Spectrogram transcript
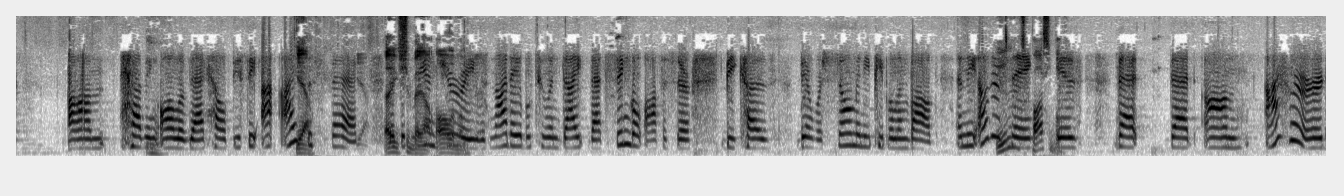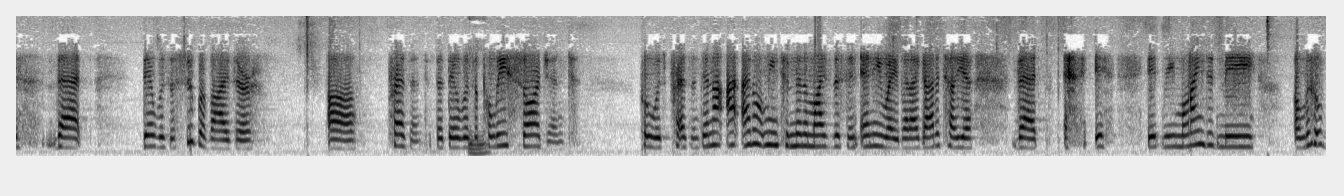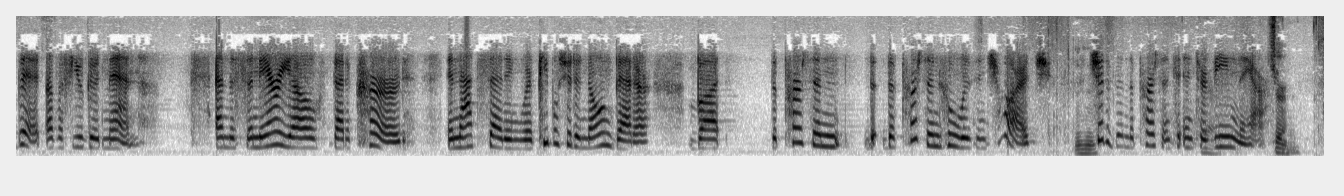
um, having all of that help. You see, I, I Yeah. suspect I think that the grand jury was not able to indict that single officer because there were so many people involved. And the other Mm, thing is that that um, I heard that there was a supervisor uh, present, that there was Mm-hmm. a police sergeant who was present. And I, I- don't mean to minimize this in any way, but I got to tell you that it, it reminded me a little bit of a few good men. And the scenario that occurred in that setting where people should have known better, but the person, the, the person who was in charge mm-hmm. should have been the person to intervene there. Sure.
